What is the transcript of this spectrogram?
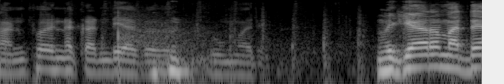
കൺഫേം എന്നെ കണ്ടിയാക്കുന്നത് ഉമ്മാര്. മിക്കവാറും മറ്റേ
